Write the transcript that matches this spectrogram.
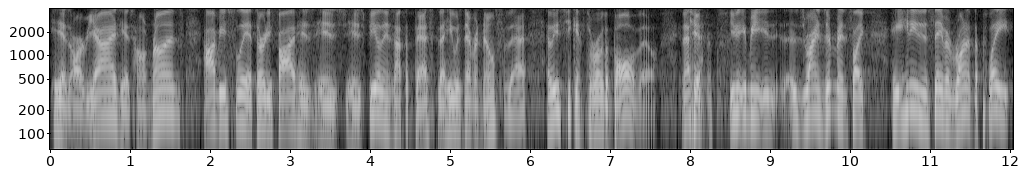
He has RBIs, he has home runs. Obviously, at 35, his his his fielding is not the best, but that he was never known for that. At least he can throw the ball though. That's Yeah. you, I mean, it's Ryan Zimmerman. It's like he, he needed to save a run at the plate,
